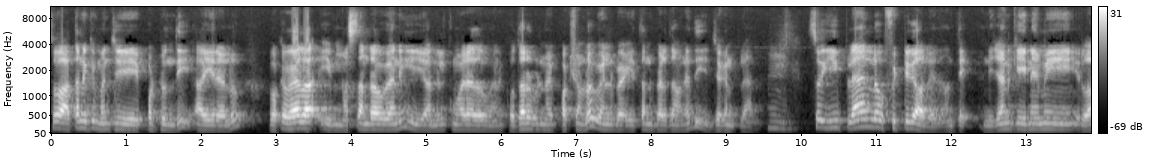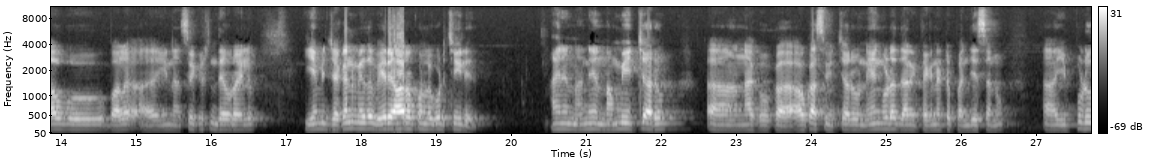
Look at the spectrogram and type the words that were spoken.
సో అతనికి మంచి పట్టుంది ఆ ఏరియాలో. ఒకవేళ ఈ మస్తాన్ రావు కానీ ఈ అనిల్ కుమార్ యాదవ్ కానీ కుదరని పక్షంలో వీళ్ళని ఇతను పెడదాం అనేది జగన్ ప్లాన్. సో ఈ ప్లాన్లో ఫిట్ కాలేదు అంతే. నిజానికి ఈయనేమి లావు బాల ఈయన శ్రీకృష్ణదేవరాయలు ఏమి జగన్ మీద వేరే ఆరోపణలు కూడా చేయలేదు. ఆయన నన్ను నమ్మి ఇచ్చారు. నాకు ఒక అవకాశం ఇచ్చారు. నేను కూడా దానికి తగినట్టు పనిచేశాను ఇప్పుడు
